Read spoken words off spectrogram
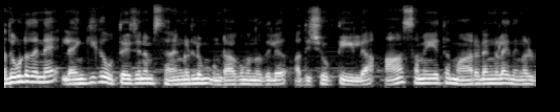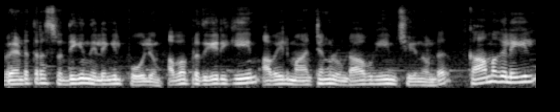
അതുകൊണ്ട് തന്നെ ലൈംഗിക ഉത്തേജനം സ്ഥലങ്ങളിലും ഉണ്ടാകുമെന്നതിൽ അതിശോക്തിയില്ല. ആ സമയത്ത് മാരടങ്ങളെ നിങ്ങൾ വേണ്ടത്ര ശ്രദ്ധിക്കുന്നില്ലെങ്കിൽ പോലും അവ പ്രതികരിക്കുകയും അവയിൽ മാറ്റങ്ങൾ ഉണ്ടാവുകയും ചെയ്യുന്നുണ്ട്. കാമകലയിൽ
